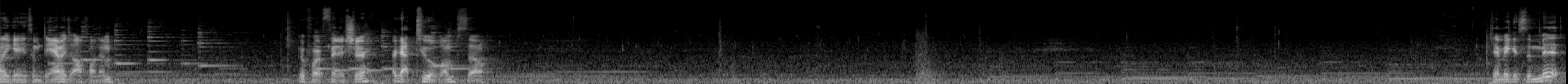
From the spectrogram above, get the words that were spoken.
Finally getting some damage off on him. Go for a finisher. I got two of them, so. Can't make it submit.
